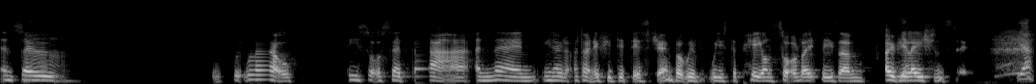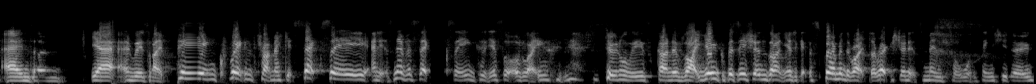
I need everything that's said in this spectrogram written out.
And so, ah. well, he sort of said that. And then, you know, I don't know if you did this, Jen, but we we used to pee on sort of like these um ovulation yeah. sticks. Yeah. And um, yeah, and we like peeing quick and try to make it sexy, and it's never sexy because you're sort of like doing all these kind of like yoga positions, aren't you, to get the sperm in the right direction? It's mental what things you do.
